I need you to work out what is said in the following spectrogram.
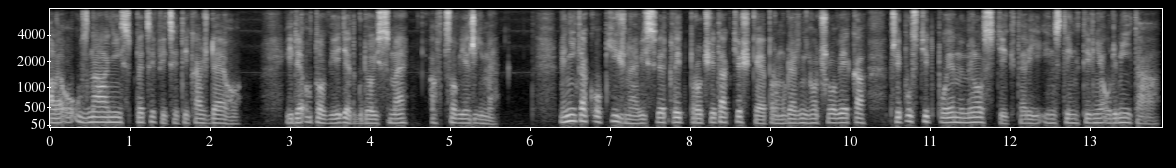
ale o uznání specificity každého. Jde o to vědět, kdo jsme a v co věříme. Není tak obtížné vysvětlit, proč je tak těžké pro moderního člověka připustit pojem milosti, který instinktivně odmítá.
